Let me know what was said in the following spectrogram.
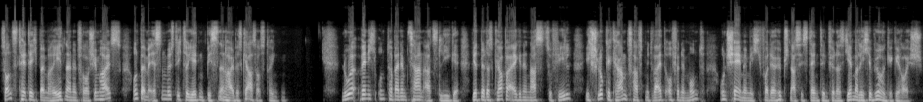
Sonst hätte ich beim Reden einen Frosch im Hals und beim Essen müsste ich zu jedem Bissen ein halbes Glas austrinken. Nur wenn ich unter meinem Zahnarzt liege, wird mir das körpereigene Nass zu viel, ich schlucke krampfhaft mit weit offenem Mund und schäme mich vor der hübschen Assistentin für das jämmerliche Würgegeräusch.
